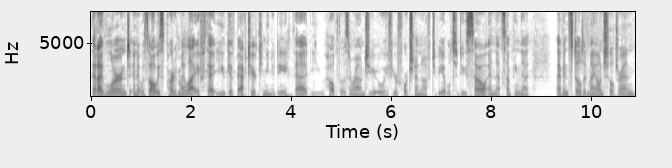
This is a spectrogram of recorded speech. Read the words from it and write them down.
that I've learned, and it was always a part of my life, that you give back to your community, that you help those around you if you're fortunate enough to be able to do so. And that's something that I've instilled in my own children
